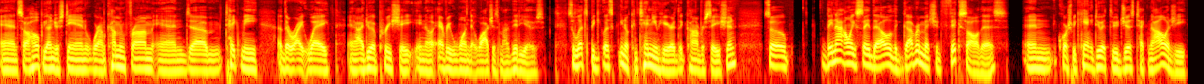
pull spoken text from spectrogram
And so I hope you understand where I'm coming from and um, take me the right way. And I do appreciate you know everyone that watches my videos. So let's be let's you know continue here the conversation. So they not only say that oh the government should fix all this, and of course we can't do it through just technology,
